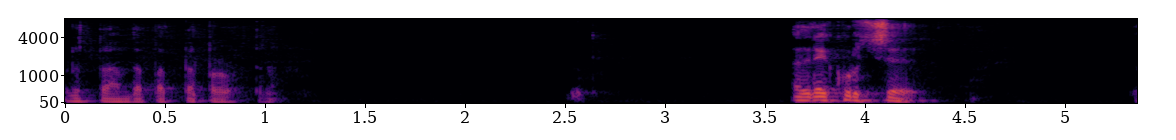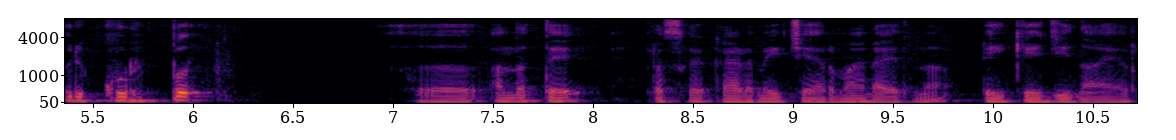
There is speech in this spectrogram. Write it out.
വൃത്താന്ത പത്രപ്രവർത്തനം അതിനെക്കുറിച്ച് ഒരു കുറിപ്പ് അന്നത്തെ പ്രസ് അക്കാഡമി ചെയർമാനായിരുന്ന ടി കെ ജി നായർ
